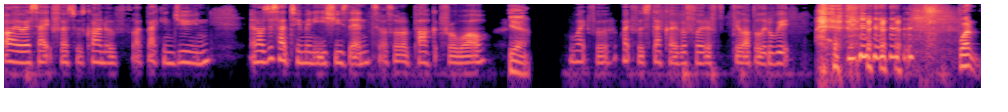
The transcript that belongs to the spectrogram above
iOS 8 first was kind of like back in June. And I just had too many issues then. So I thought I'd park it for a while. Yeah. Wait for wait for Stack Overflow to fill up a little bit. One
